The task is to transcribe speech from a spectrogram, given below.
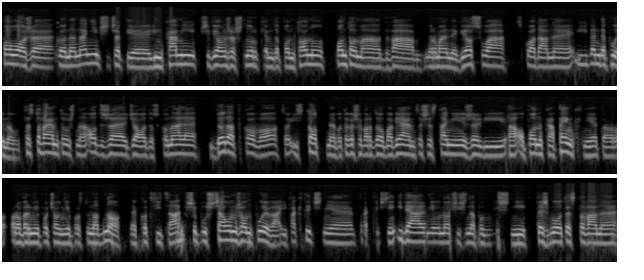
Położę go na, na niej, przyczepię linkami, przywiążę sznurkiem do pontonu. Ponton ma dwa normalne wiosła, uh, składane i będę płynął. Testowałem to już na Odrze, działa doskonale. Dodatkowo, co istotne, bo tego się bardzo obawiałem, co się stanie, jeżeli ta oponka pęknie, to rower mnie pociągnie po prostu na dno, jak kotwica. Przypuszczałem, że on pływa i faktycznie, praktycznie idealnie unosi się na powierzchni. Też było testowane.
